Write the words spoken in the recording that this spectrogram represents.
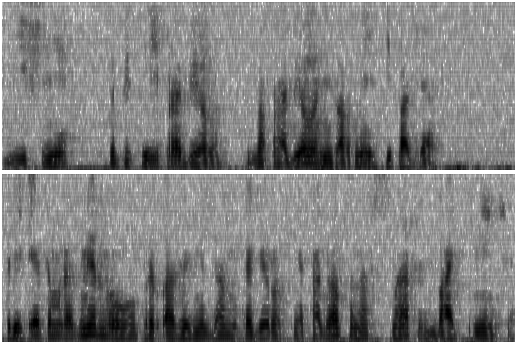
лишние запятые и пробелы. Два пробела не должны идти подряд. При этом размер нового предложения данной кодировки оказался на 16 байт меньше,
